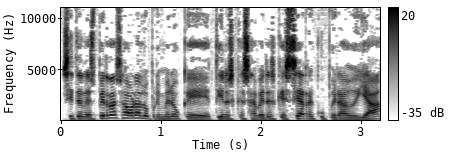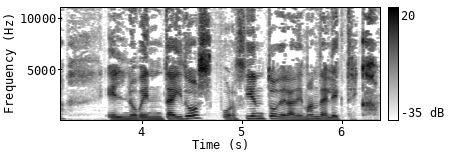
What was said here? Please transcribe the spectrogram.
Si te despiertas ahora, lo primero que tienes que saber es que se ha recuperado ya el 92% de la demanda eléctrica.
